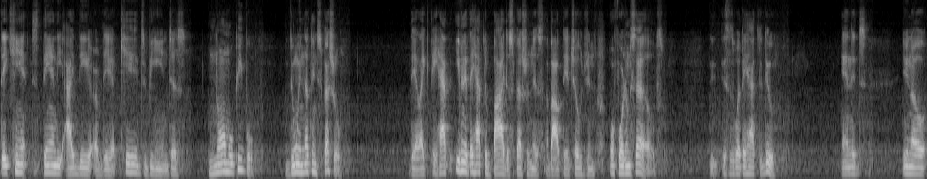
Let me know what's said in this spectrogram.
they can't stand the idea of their kids being just normal people doing nothing special. They're like they have even if they have to buy the specialness about their children or for themselves. This is what they have to do. And it's you know,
